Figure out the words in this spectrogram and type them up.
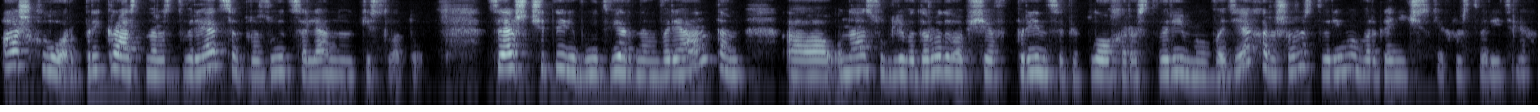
H-хлор прекрасно растворяется, образует соляную кислоту. CH4 будет верным вариантом. Uh, у нас углеводороды вообще в принципе плохо растворимы в воде, хорошо растворимы в органических растворителях.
